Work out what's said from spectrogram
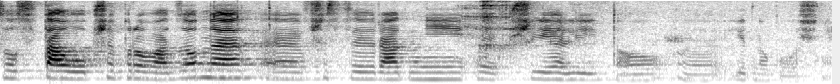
zostało przeprowadzone. E, Wszyscy radni e, przyjęli to jednogłośnie.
